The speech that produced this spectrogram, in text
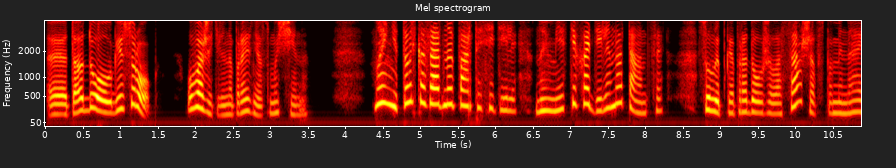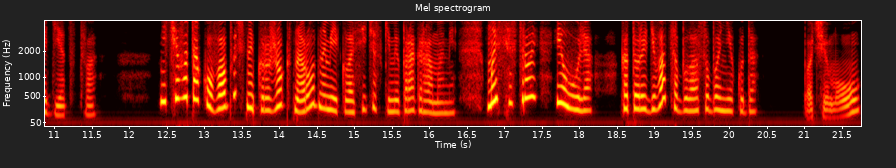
«Это долгий срок», – уважительно произнес мужчина. «Мы не только за одной партой сидели, но и вместе ходили на танцы», с улыбкой продолжила Саша, вспоминая детство. «Ничего такого, обычный кружок с народными и классическими программами. Мы с сестрой и Оля, которой деваться было особо некуда». «Почему?»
